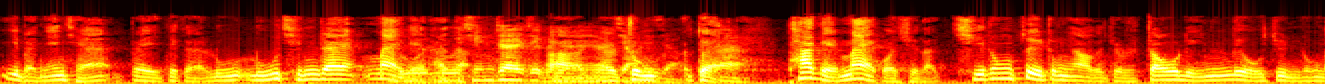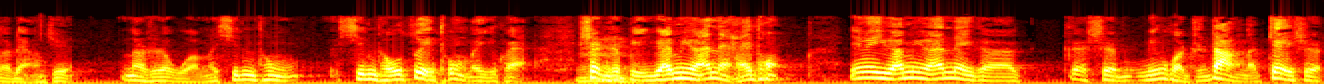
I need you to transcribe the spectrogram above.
一百年前被这个卢卢芹斋卖给他的卢芹斋这个人啊对哎，他给卖过去的，其中最重要的就是昭陵六郡中的两郡，那是我们心痛心头最痛的一块，甚至比圆明园那还痛，因为圆明园那个个是明火执仗的，这是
